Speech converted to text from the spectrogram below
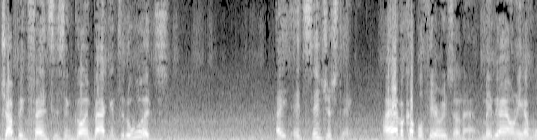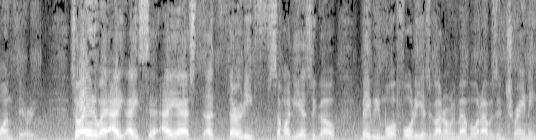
jumping fences, and going back into the woods. I, it's interesting. I have a couple theories on that. Maybe I only have one theory. So anyway, I, I, said, I asked uh, 30 some odd years ago, maybe more, 40 years ago, I don't remember, when I was in training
